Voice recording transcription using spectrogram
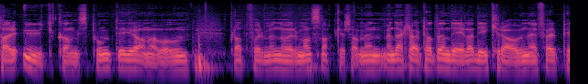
tar utgangspunkt i Granavolden-plattformen når man snakker sammen. Men det er klart at en del av de kravene Frp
